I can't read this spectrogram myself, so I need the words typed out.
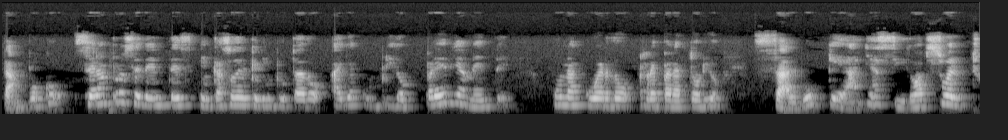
Tampoco serán procedentes en caso de que el imputado haya cumplido previamente un acuerdo reparatorio, salvo que haya sido absuelto.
